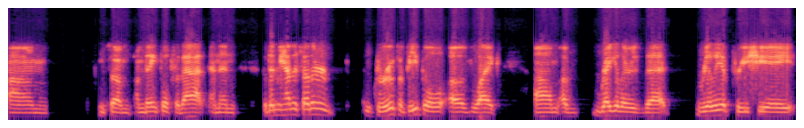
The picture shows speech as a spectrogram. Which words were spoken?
Um, and so I'm, I'm thankful for that. And then, but then we have this other group of people of like, um, of regulars that really appreciate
